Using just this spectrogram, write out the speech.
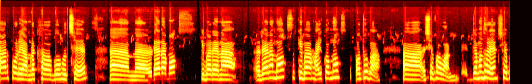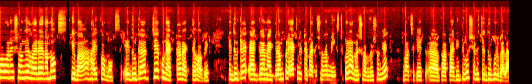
তারপরে আমরা খাওয়াবো হচ্ছে র্যানামক্স কিংবা র্যানা র্যানামক্স কিংবা হাইকমক্স অথবা শেফাওয়ান। যেমন ধরেন, শেফাওয়ানের সঙ্গে হয় র্যানামক্স কিংবা হাইকমক্স। এই দুটার যে কোনো একটা রাখতে হবে। এই দুটা এক গ্রাম এক গ্রাম করে এক লিটার পানির সঙ্গে মিক্সড করে আমরা সঙ্গে সঙ্গে বাচ্চাকে পানি দেবো। সেটা হচ্ছে দুপুরবেলা।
